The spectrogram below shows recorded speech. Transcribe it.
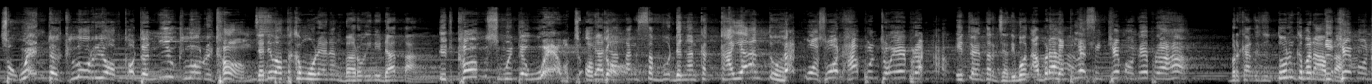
So when the glory of God, the new glory comes, Jadi waktu kemuliaan yang baru ini datang, it comes with the wealth of dia datang God. sebut dengan kekayaan Tuhan. That was what happened to Abraham. Itu yang terjadi buat The Abraham. blessing came on Abraham. Berkat itu turun kepada It Abraham, came on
